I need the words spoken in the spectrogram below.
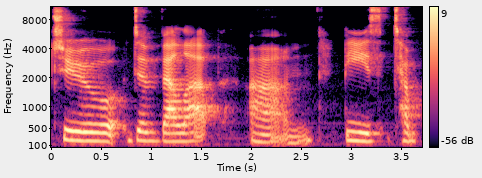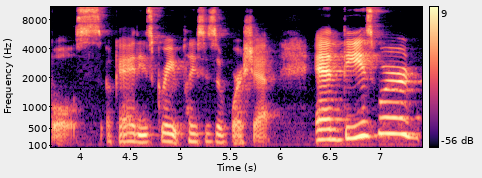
to develop um, these temples, okay, these great places of worship. And these were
